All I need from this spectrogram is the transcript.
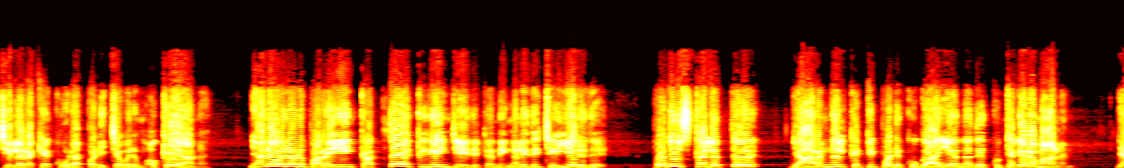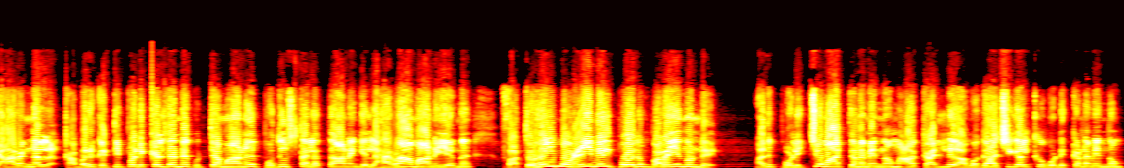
ചിലരൊക്കെ കൂടെ പഠിച്ചവരും ഒക്കെയാണ്. ഞാൻ അവരോട് പറയുകയും കത്തയക്കുകയും ചെയ്തിട്ട് നിങ്ങൾ ഇത് ചെയ്യരുത്. പൊതുസ്ഥലത്ത് ജാറങ്ങൾ കെട്ടിപ്പടുക്കുക എന്നത് കുറ്റകരമാണ്. ജാറങ്ങൾ കബർ കെട്ടിപ്പടുക്കൽ തന്നെ കുറ്റമാണ്. പൊതുസ്ഥലത്താണെങ്കിൽ ഹറാമാണ് എന്ന് ഫത്തുഹൽ മൊഴീനിൽ പോലും പറയുന്നുണ്ട്. അത് പൊളിച്ചു മാറ്റണമെന്നും ആ കല്ല് അവകാശികൾക്ക് കൊടുക്കണമെന്നും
